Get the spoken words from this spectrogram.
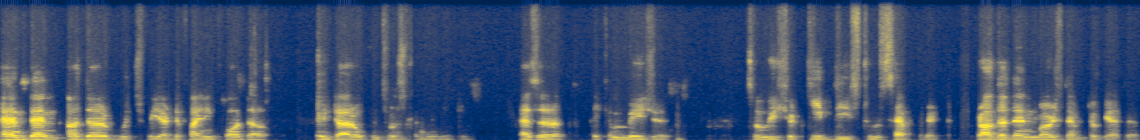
and then other which we are defining for the entire open source community as a like a measure. So we should keep these two separate rather than merge them together.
